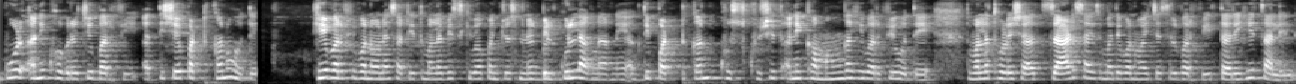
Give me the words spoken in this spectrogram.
गूळ आणि खोबऱ्याची बर्फी. अतिशय पटकन होते. ही बर्फी बनवण्यासाठी तुम्हाला वीस किंवा पंचवीस मिनिट बिलकुल लागणार नाही. अगदी पटकन खुसखुशीत आणि खमंग ही बर्फी होते. तुम्हाला थोड्याशा जाड साईजमध्ये बनवायची असेल बर्फी तरीही चालेल.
